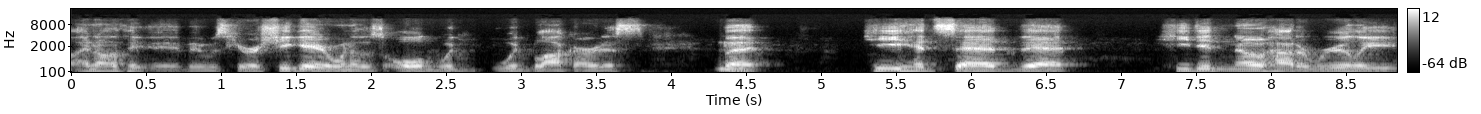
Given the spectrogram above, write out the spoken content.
I don't know if it, was Hiroshige or one of those old wood woodblock artists, mm-hmm. but he had said that he didn't know how to really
